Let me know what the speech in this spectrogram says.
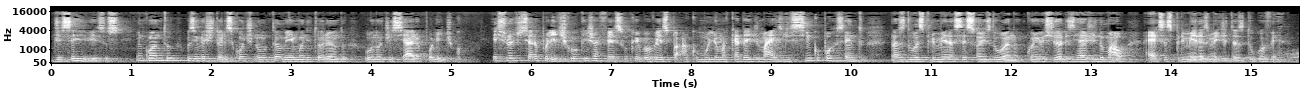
de serviços, enquanto os investidores continuam também monitorando o noticiário político. Este noticiário político que já fez com que o Ibovespa acumule uma queda de mais de 5% nas duas primeiras sessões do ano, com investidores reagindo mal a essas primeiras medidas do governo.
